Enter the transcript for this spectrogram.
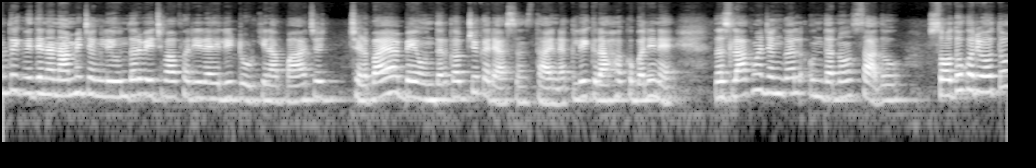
તાંત્રિક વિધિના નામે જંગલી ઉંદર વેચવા ફરી રહેલી ટોળકીના પાંચ ઝડપાયા બે ઉંદર કબજે કર્યા. સંસ્થાએ નકલી ગ્રાહક બનીને દસ લાખમાં જંગલ ઉંદરનો સાદો સોદો કર્યો હતો.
